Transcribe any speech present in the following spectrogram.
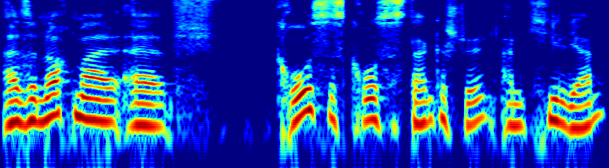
Also nochmal äh, großes, großes Dankeschön an Kilian,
